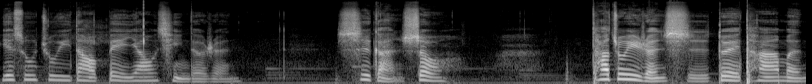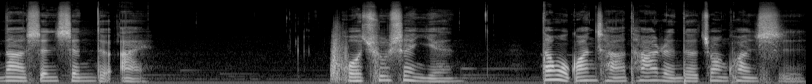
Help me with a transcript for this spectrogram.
耶稣注意到被邀请的人是感受。他注意人时，对他们那深深的爱，活出圣言。当我观察他人的状况时，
